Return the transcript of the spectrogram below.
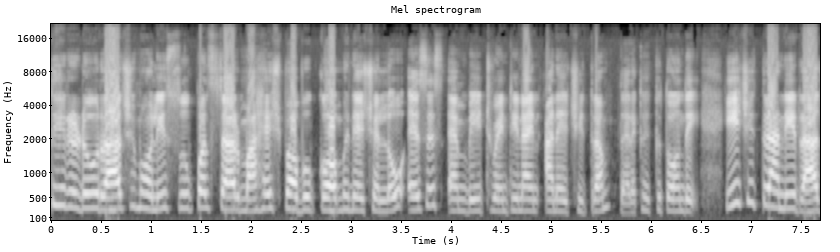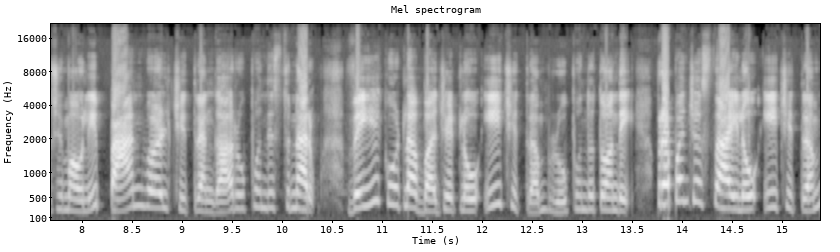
ధీరుడు రాజమౌళి సూపర్ స్టార్ మహేష్ బాబు కాంబినేషన్లో ఎస్ఎస్ఎంబి ట్వంటీ నైన్ అనే చిత్రం తెరకెక్కుతోంది. ఈ చిత్రాన్ని రాజమౌళి పాన్ వరల్డ్ చిత్రంగా రూపొందిస్తున్నారు. వెయ్యి కోట్ల బడ్జెట్లో ఈ చిత్రం రూపొందుతోంది. ప్రపంచ స్థాయిలో ఈ చిత్రం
